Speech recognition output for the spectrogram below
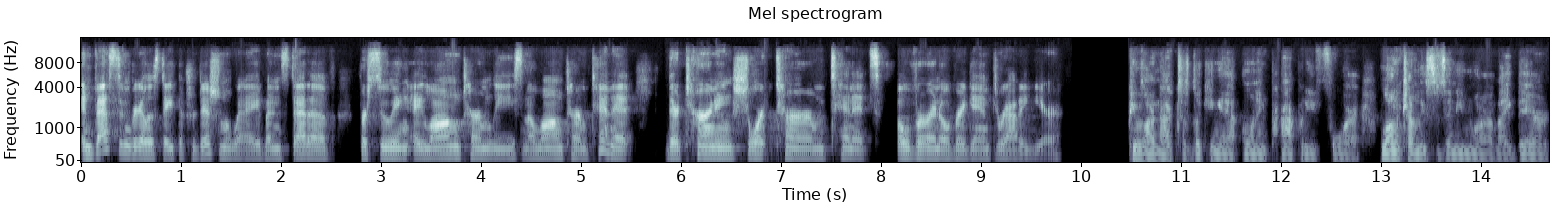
invest in real estate the traditional way, but instead of pursuing a long term lease and a long term tenant, they're turning short term tenants over and over again throughout a year. People are not just looking at owning property for long-term leases anymore. Like they're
